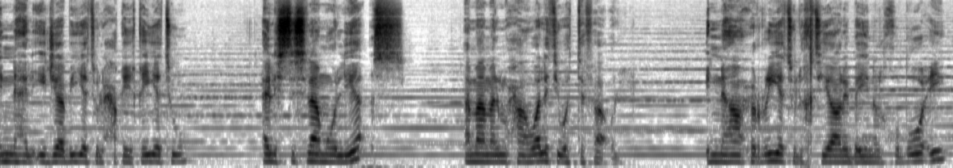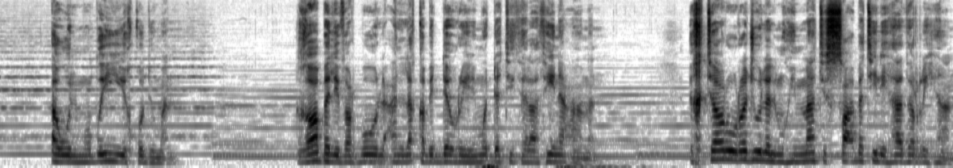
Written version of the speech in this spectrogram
إنها الإيجابية الحقيقية الاستسلام واليأس أمام المحاولة والتفاؤل. إنها حرية الاختيار بين الخضوع أو المضي قدما غاب ليفربول عن لقب الدوري لمدة ثلاثين عاما. اختاروا رجل المهمات الصعبة لهذا الرهان.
